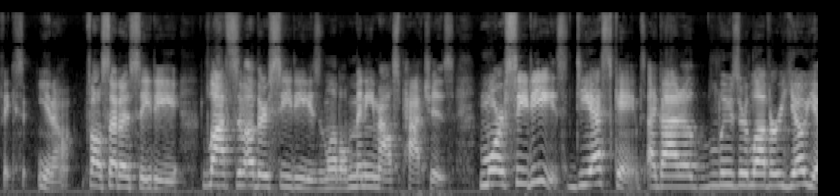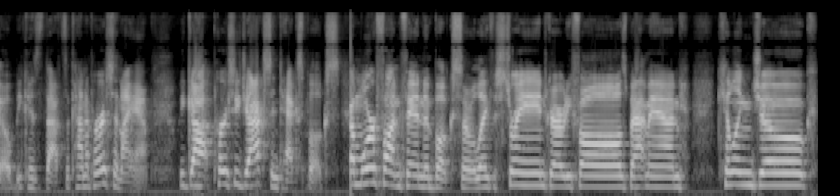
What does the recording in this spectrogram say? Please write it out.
fix it, you know, falsetto CD, lots of other CDs and little Minnie Mouse patches, more CDs, DS games. I got a loser lover yo-yo because that's the kind of person I am. We got Percy Jackson textbooks. Got more fun fandom books, so Life is Strange, Gravity Falls, Batman, Killing Joke,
